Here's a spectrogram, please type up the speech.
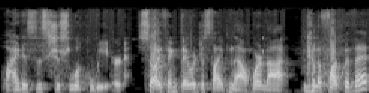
why does this just look weird? So I think they were just like, no, we're not gonna fuck with it.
